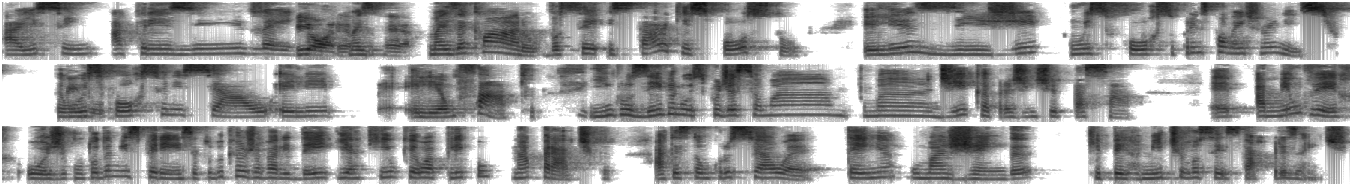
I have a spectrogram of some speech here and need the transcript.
aí sim a crise vem. Piora. Mas é. mas é claro, você estar aqui exposto ele exige um esforço, principalmente no início. Então, o esforço inicial, ele, ele é um fato. E, inclusive, Luiz, podia ser uma, uma dica para a gente passar. É, a meu ver, hoje, com toda a minha experiência, tudo que eu já validei, e aqui o que eu aplico na prática, a questão crucial é tenha uma agenda que permite você estar presente.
